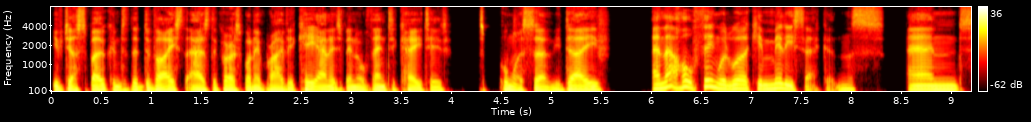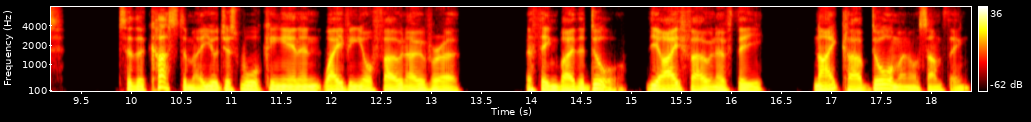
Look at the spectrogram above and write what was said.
you've just spoken to the device that has the corresponding private key and it's been authenticated. It's almost certainly Dave. And that whole thing would work in milliseconds. And to the customer, you're just walking in and waving your phone over a, a thing by the door, the iPhone of the nightclub doorman or something.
